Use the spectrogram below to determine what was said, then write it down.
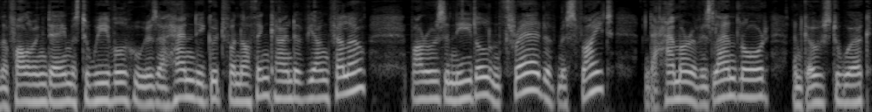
the following day Mr. Weevle, who is a handy good-for-nothing kind of young fellow, borrows a needle and thread of Miss Flite and a hammer of his landlord and goes to work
